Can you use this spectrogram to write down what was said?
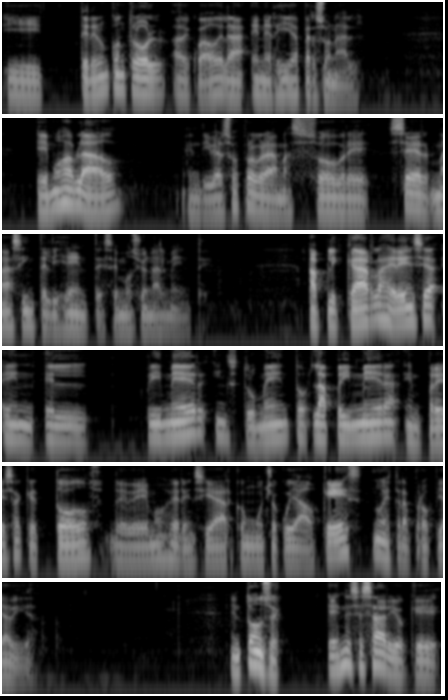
y tener un control adecuado de la energía personal. Hemos hablado en diversos programas sobre ser más inteligentes emocionalmente. Aplicar la gerencia en el primer instrumento, la primera empresa que todos debemos gerenciar con mucho cuidado, que es nuestra propia vida. Entonces, es necesario que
